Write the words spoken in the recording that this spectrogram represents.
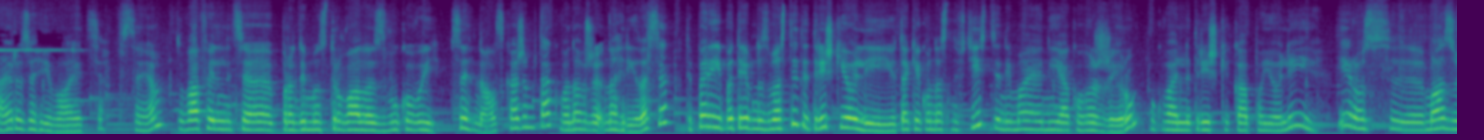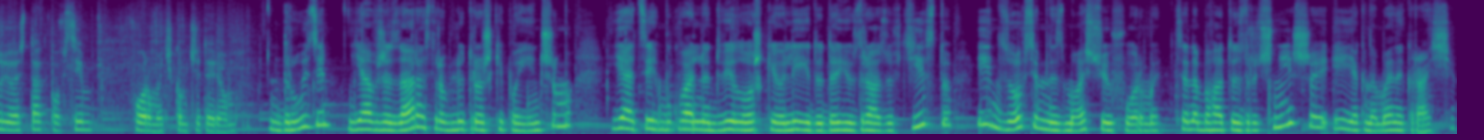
Хай розігрівається. Все. Вафельниця продемонструвала звуковий сигнал, скажімо так, вона вже нагрілася. Тепер її потрібно змастити трішки олією, так як у нас не в тісті немає ніякого жиру. Буквально трішки капаю олії і розмазую ось так по всім формочкам чотирьом. Друзі, я вже зараз роблю трошки по-іншому. Я цих буквально дві ложки олії додаю зразу в тісто і зовсім не змащую форми. Це набагато зручніше і, як на мене, краще.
